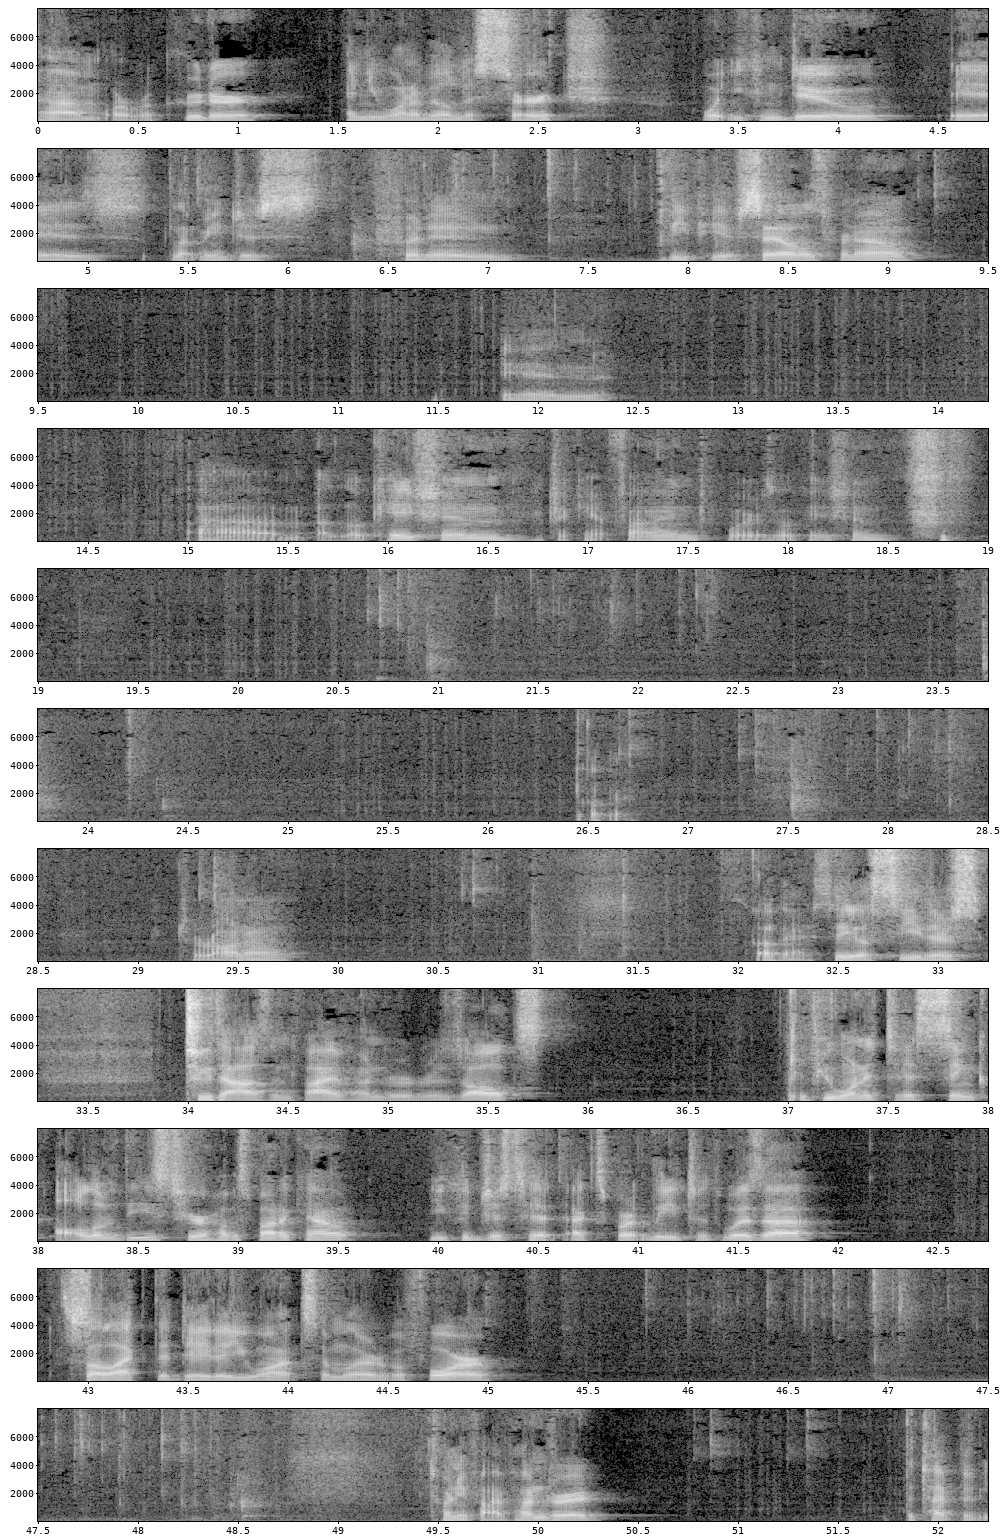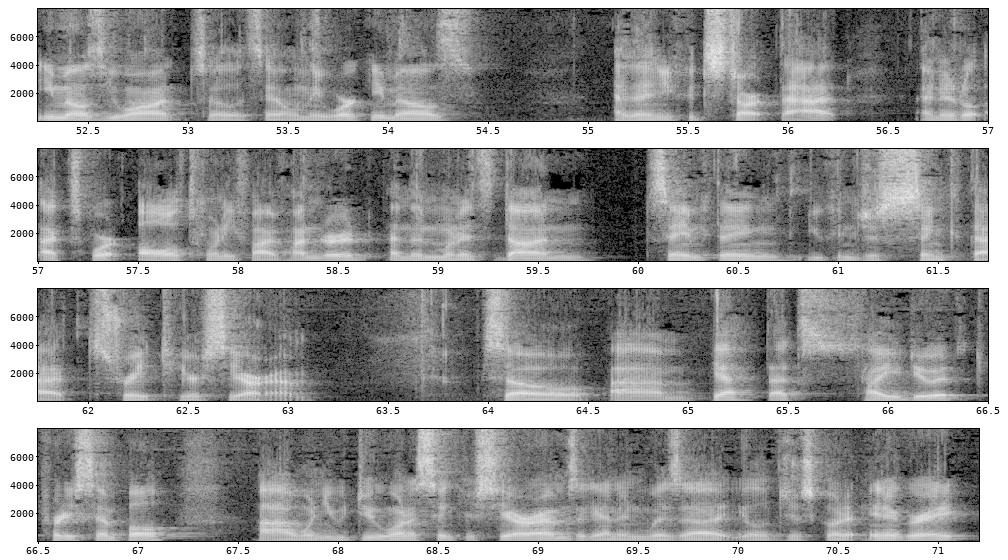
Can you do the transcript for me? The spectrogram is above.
um, or Recruiter and you want to build a search, what you can do is let me just put in VP of Sales for now in um, a location, which I can't find. Where's location? okay. Toronto. Okay, so you'll see there's 2,500 results. If you wanted to sync all of these to your HubSpot account, you could just hit export leads with Wiza, select the data you want similar to before, 2500, the type of emails you want, so let's say only work emails, and then you could start that and it'll export all 2500 and then when it's done, same thing, you can just sync that straight to your CRM. So um, yeah, that's how you do it. It's pretty simple. Uh, when you do want to sync your CRMs, again in Wiza, you'll just go to integrate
